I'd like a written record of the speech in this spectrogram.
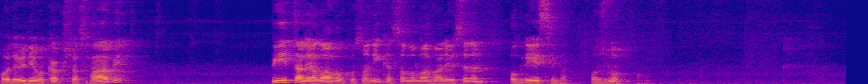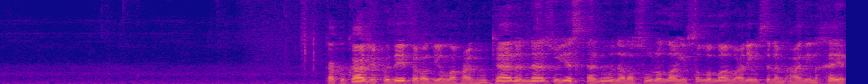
Ovdje vidimo kako su ashabi pitali Allahov poslanika sallallahu alaihi ve sellem o grijesima, o zlu. Kako kaže Hudejfe radijallahu anhu, kana nasu yas'aluna Rasulallahi sallallahu alaihi ve sellem anil khair,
